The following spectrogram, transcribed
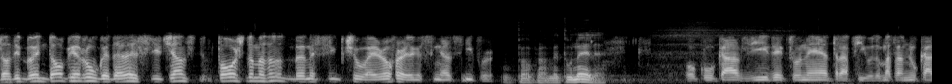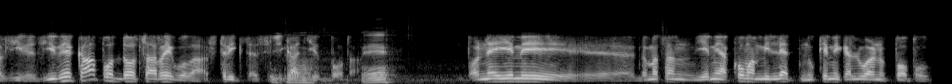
do t'i bëjnë dopjo rrugët edhe siç janë poshtë, domethënë të bëjnë si kështu ajrore si nga sipër. Po pra, me tunele. Po ku ka zgjidhje këtu në trafiku, domethënë nuk ka zgjidhje. Zgjidhje ka, po do ca rregulla strikte siç ka po. gjithë bota. E. Po ne jemi, domethënë jemi akoma milet, nuk kemi kaluar në popull.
